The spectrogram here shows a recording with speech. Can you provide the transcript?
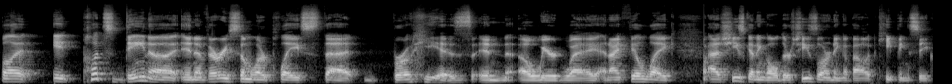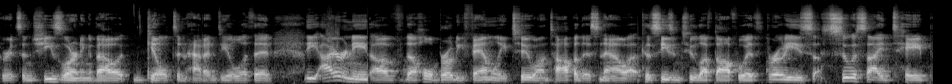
but it puts Dana in a very similar place that Brody is in a weird way, and I feel like as she's getting older, she's learning about keeping secrets and she's learning about guilt and how to deal with it. The irony of the whole Brody family too, on top of this now, because season two left off with Brody's suicide tape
